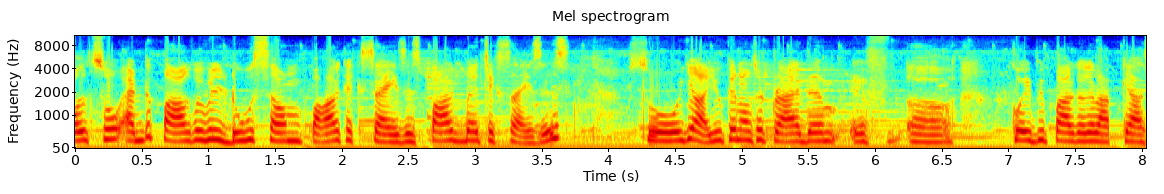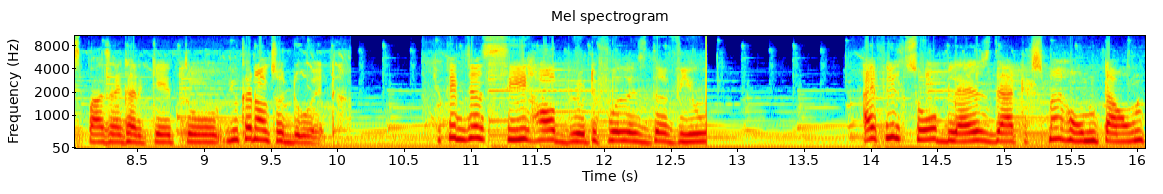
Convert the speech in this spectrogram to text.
also at the park we will do some park exercises park bench exercises so या you can also try them if कोई भी पार्क अगर आपके आसपास है घर के तो you can also do it you can just see how beautiful is the view I feel so so that it's my home town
